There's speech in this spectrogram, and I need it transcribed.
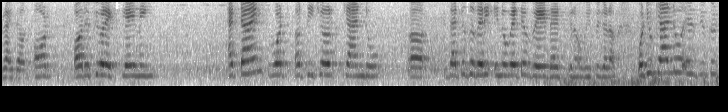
write down. Or or if you're explaining at times what a teacher can do uh, that was a very innovative way that you know we figured out. What you can do is you could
